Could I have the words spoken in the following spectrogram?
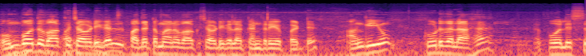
ஒம்பது வாக்குச்சாவடிகள் பதட்டமான வாக்குச்சாவடிகளாக கண்டறியப்பட்டு அங்கேயும் கூடுதலாக போலீஸ்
